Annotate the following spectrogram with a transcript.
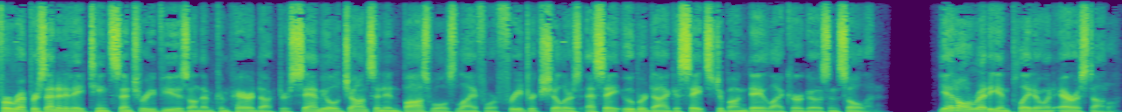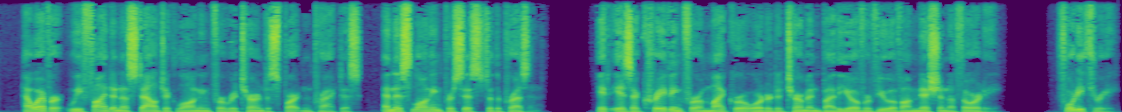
For representative 18th century views on them, compare Dr. Samuel Johnson in Boswell's Life or Friedrich Schiller's essay Über die Gesetzgebung des Lycurgos and Solon. Yet already in Plato and Aristotle, However, we find a nostalgic longing for return to Spartan practice, and this longing persists to the present. It is a craving for a micro-order determined by the overview of omniscient authority. 43.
